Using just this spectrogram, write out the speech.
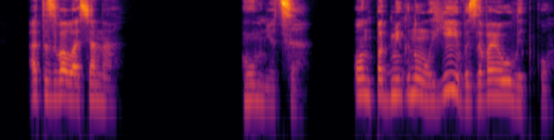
— отозвалась она. «Умница». Он подмигнул ей, вызывая улыбку.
